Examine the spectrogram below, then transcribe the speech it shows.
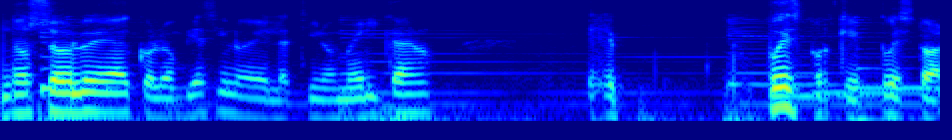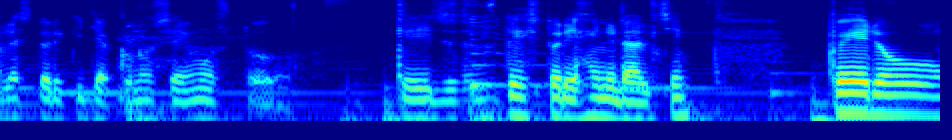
no solo de Colombia sino de Latinoamérica, eh, pues porque pues toda la historia que ya conocemos, todo, que es de historia general, sí. Pero,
